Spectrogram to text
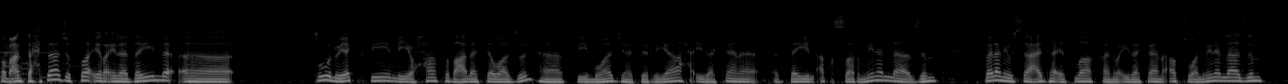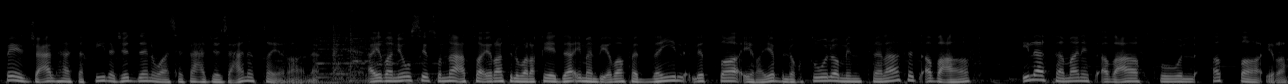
طبعا تحتاج الطائرة إلى ذيل آه طوله يكفي ليحافظ على توازنها في مواجهة الرياح إذا كان الذيل أقصر من اللازم. فلن يساعدها إطلاقا وإذا كان أطول من اللازم فيجعلها ثقيلة جدا وستعجز عن الطيران. أيضا يوصي صناع الطائرات الورقية دائما بإضافة ذيل للطائرة يبلغ طوله من ثلاثة أضعاف إلى ثمانية أضعاف طول الطائرة.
